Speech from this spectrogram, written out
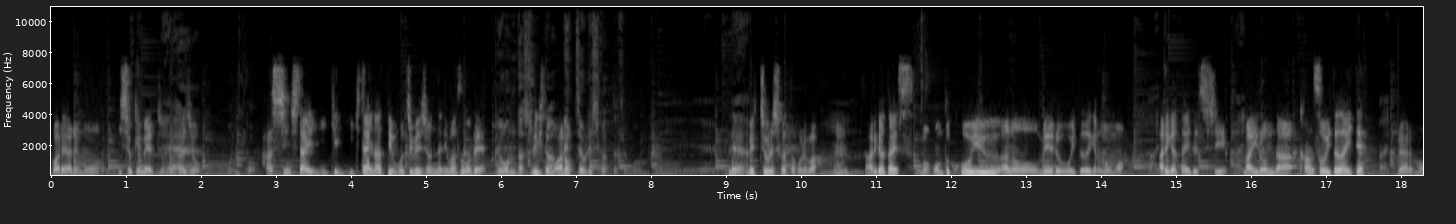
我々も一生懸命ちょっとラジオ。発信したい、いけ、いきたいなっていうモチベーションになりますので、読んだ瞬間めっちゃ嬉しかったですよ、本当に。ね、めっちゃ嬉しかった、これは。ううんん。ありがたいです。もう本当こういう、あの、メールをいただけるのもありががたいですし、はいまあいろんな感想をいただいて、はい。我々も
